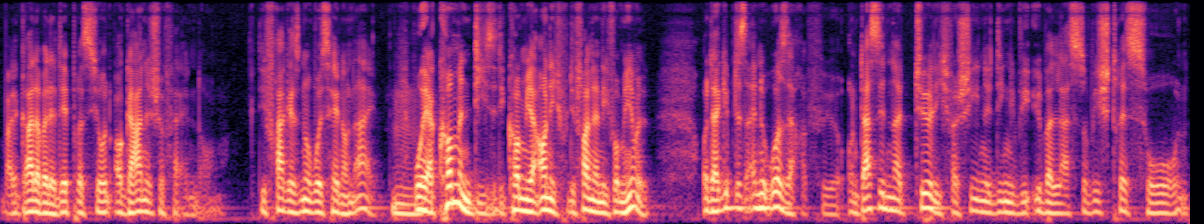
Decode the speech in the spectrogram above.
weil gerade bei der Depression, organische Veränderungen. Die Frage ist nur, wo ist Hen und Ei? Mhm. Woher kommen diese? Die kommen ja auch nicht, die fallen ja nicht vom Himmel. Und da gibt es eine Ursache für. Und das sind natürlich verschiedene Dinge wie Überlastung, wie Stressoren,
